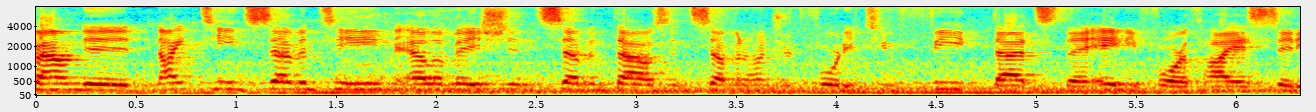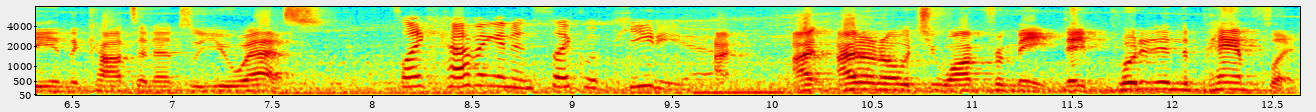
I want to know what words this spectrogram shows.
founded 1917, elevation 7,742 feet. That's the 84th highest city in the continental U.S. It's like having an encyclopedia. I, I, I don't know what you want from me. They put it in the pamphlet.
